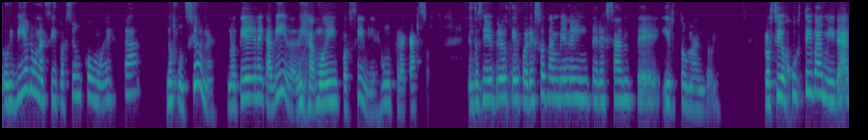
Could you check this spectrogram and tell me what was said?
hoy día en una situación como esta no funciona, no tiene cabida, digamos, es imposible, es un fracaso. Entonces yo creo que por eso también es interesante ir tomándolo. Rocío, justo iba a mirar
